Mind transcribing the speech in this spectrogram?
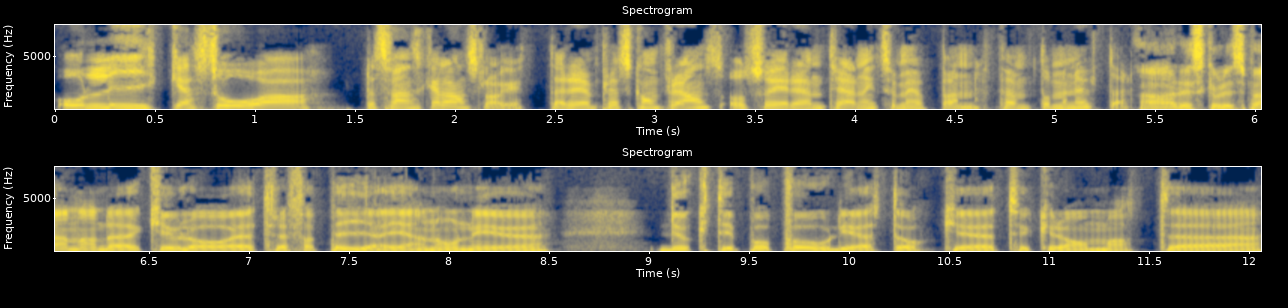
Och likaså det svenska landslaget. Där är det en presskonferens och så är det en träning som är öppen 15 minuter. Ja, det ska bli spännande. Kul att eh, träffa Pia igen. Hon är ju duktig på podiet och eh, tycker om att eh,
